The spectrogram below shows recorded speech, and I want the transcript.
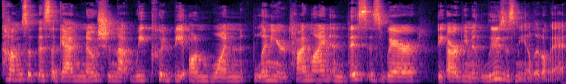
comes with this again notion that we could be on one linear timeline. And this is where the argument loses me a little bit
